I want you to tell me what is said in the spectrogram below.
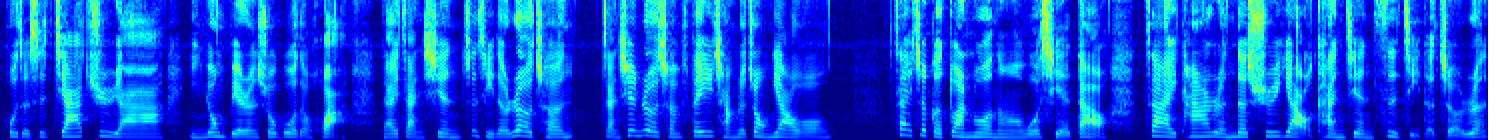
或者是佳句啊，引用别人说过的话，来展现自己的热忱。展现热忱非常的重要哦。在这个段落呢，我写到，在他人的需要看见自己的责任。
